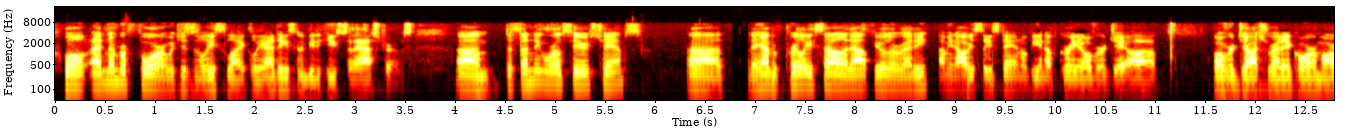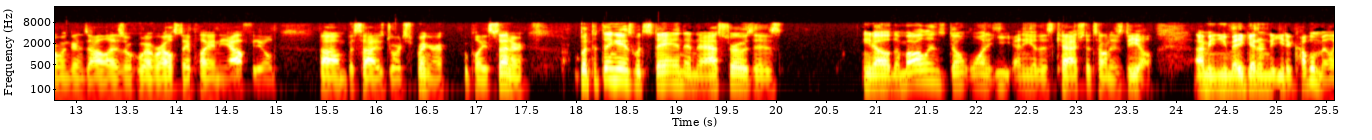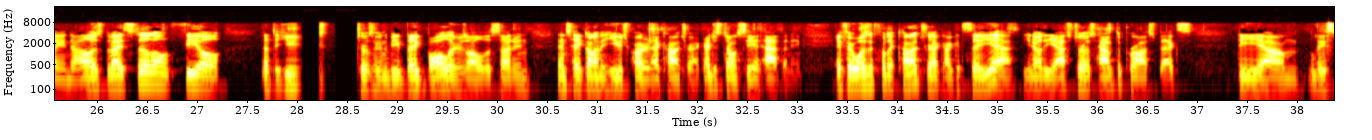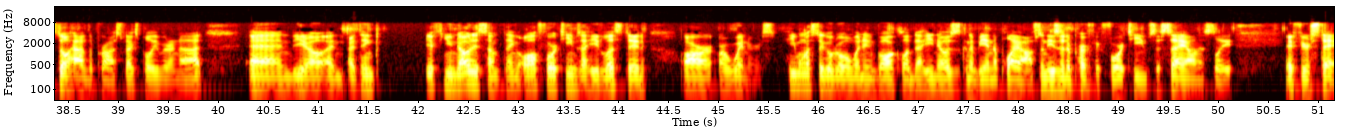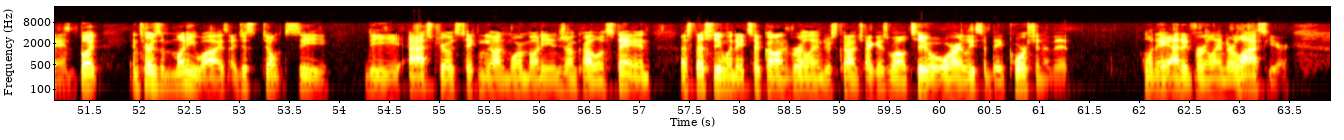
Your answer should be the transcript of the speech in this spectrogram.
Well, at number four, which is the least likely, I think it's going to be the Houston Astros. Um, defending World Series champs, uh, they have a pretty solid outfield already. I mean, obviously Stanton will be an upgrade over J, uh, over Josh Reddick or Marwin Gonzalez or whoever else they play in the outfield, um, besides George Springer, who plays center. But the thing is with Stanton and the Astros is, you know, the Marlins don't want to eat any of this cash that's on his deal. I mean, you may get him to eat a couple million dollars, but I still don't feel that the Houston are going to be big ballers all of a sudden and take on a huge part of that contract. I just don't see it happening. If it wasn't for the contract, I could say, yeah, you know, the Astros have the prospects. The um, they still have the prospects, believe it or not. And you know, and I think if you notice something, all four teams that he listed are are winners. He wants to go to a winning ball club that he knows is going to be in the playoffs, and these are the perfect four teams to say, honestly, if you're staying. But in terms of money wise, I just don't see the Astros taking on more money in Giancarlo Stanton, especially when they took on Verlander's contract as well too, or at least a big portion of it when they added Verlander last year.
